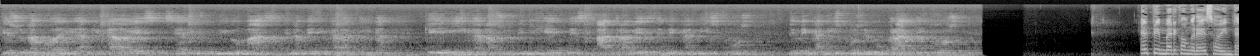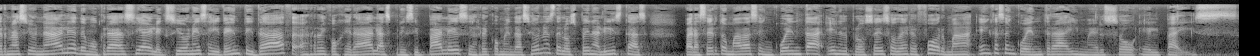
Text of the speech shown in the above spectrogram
que es una modalidad que cada vez se ha difundido más en América Latina, que elijan a sus dirigentes a través de mecanismos, de mecanismos democráticos, el primer Congreso Internacional de Democracia, Elecciones e Identidad recogerá las principales recomendaciones de los penalistas para ser tomadas en cuenta en el proceso de reforma en que se encuentra inmerso el país.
